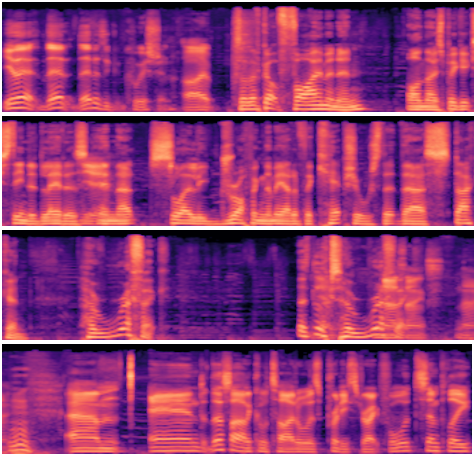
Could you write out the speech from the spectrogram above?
yeah, that that, that is a good question. I So they've got firemen in on those big extended ladders, Yeah. and they're slowly dropping them out of the capsules that they're stuck in. Horrific. It looks horrific. no thanks, no. Um, and this article title is pretty straightforward. Simply,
